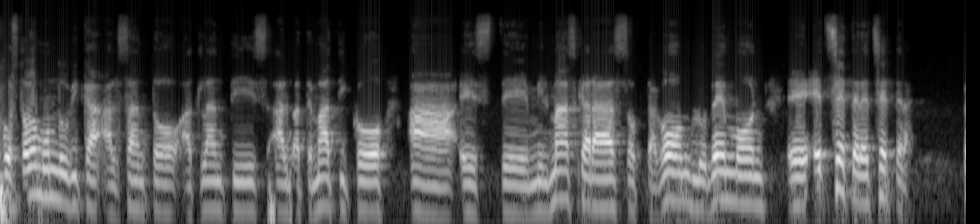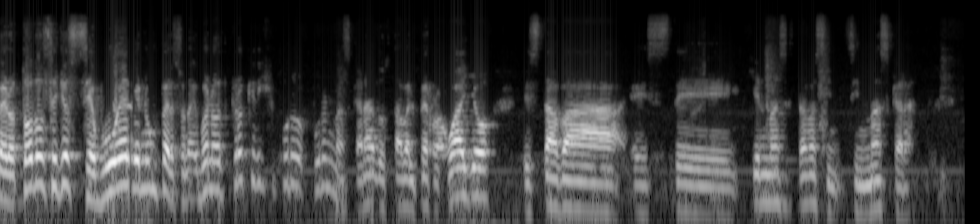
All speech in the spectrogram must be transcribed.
pues todo el mundo ubica al Santo, Atlantis, al Matemático, a este, Mil Máscaras, Octagón, Blue Demon, eh, etcétera, etcétera. Pero todos ellos se vuelven un personaje. Bueno, creo que dije puro, puro enmascarado. Estaba el perro aguayo, estaba, este, ¿quién más estaba sin, sin máscara?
